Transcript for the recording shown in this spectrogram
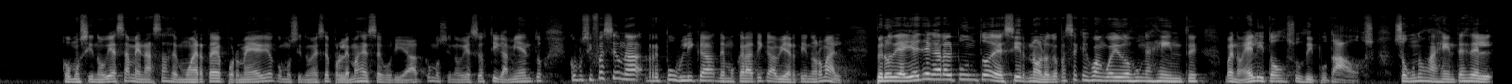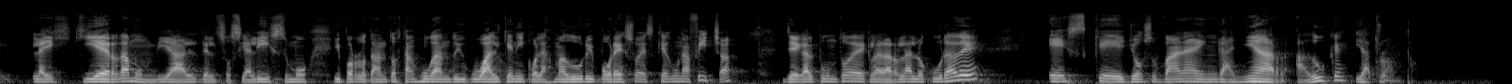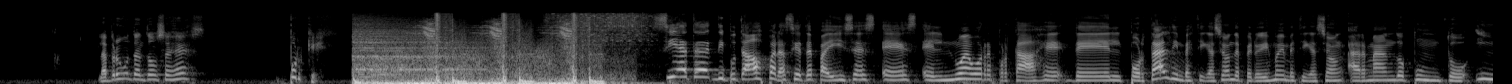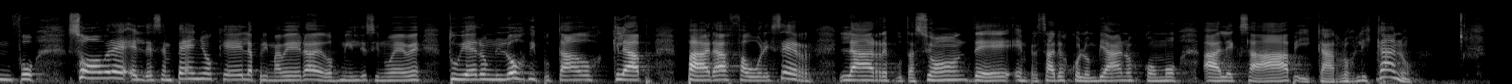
Como si no hubiese amenazas de muerte de por medio, como si no hubiese problemas de seguridad, como si no hubiese hostigamiento, como si fuese una república democrática abierta y normal. Pero de ahí a llegar al punto de decir, no, lo que pasa es que Juan Guaidó es un agente, bueno, él y todos sus diputados son unos agentes de la izquierda mundial, del socialismo, y por lo tanto están jugando igual que Nicolás Maduro y por eso es que es una ficha, llega al punto de declarar la locura de, es que ellos van a engañar a Duque y a Trump. La pregunta entonces es, ¿por qué? Siete diputados para siete países es el nuevo reportaje del portal de investigación, de periodismo de investigación armando.info sobre el desempeño que la primavera de 2019 tuvieron los diputados CLAP para favorecer la reputación de empresarios colombianos como Alex Saab y Carlos Liscano.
